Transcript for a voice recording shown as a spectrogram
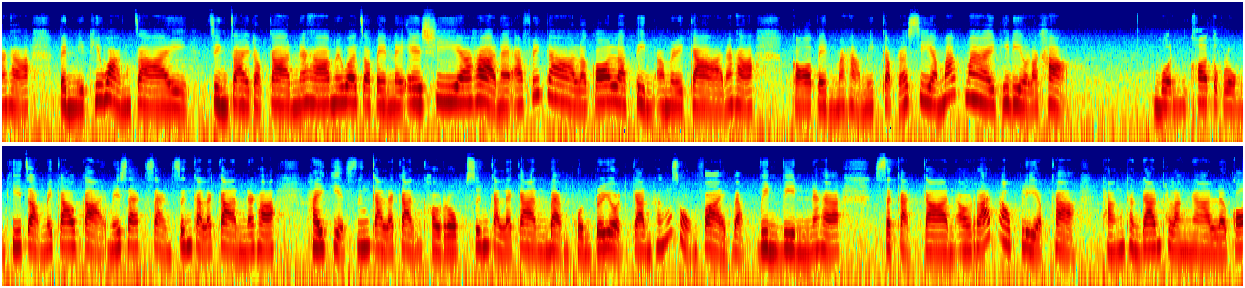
นะคะ เป็นมิตรที่วางใจจริงใจต่อกันนะคะ ไม่ว่าจะเป็นในเอเชียค่ะ ในแอฟริกาแล้วก็ละตินอเมริกานะคะ ก็เป็นมหามิตรกับรัสเซียมากมายทีเดียวละค่ะ บนข้อตกลงที่จะไม่ก้าวไก่ไม่แทรกแซงซึ่งกันและกันนะคะ ให้เกียรติซึ่งกันและกันเคารพ ซึ่งกันและกันแบ่งผลประโยชน์กันทั้งสองฝ่ายแบบวินวินนะคะ สกัดการเอารัดเอาเปรียบค่ะทั้งทางด้านพลังงานแล้วก็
